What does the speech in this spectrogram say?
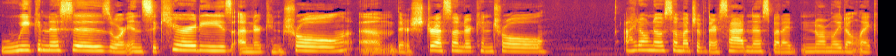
weaknesses or insecurities under control, um, their stress under control. I don't know so much of their sadness, but I normally don't like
